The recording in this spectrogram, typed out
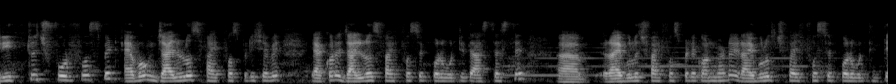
ইরিথ্রোজ ফোর ফসফেট এবং জাইলোলোজ ফাইভ ফসফেট হিসেবে এক করে। জাইলোলোজ ফাইভ ফসফেট পরবর্তীতে আস্তে আস্তে রাইবোলোজ ফাইভ ফসফেটে কনভার্ট হয়। রাইবোলোজ ফাইভ ফসফেট পরবর্তীতে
